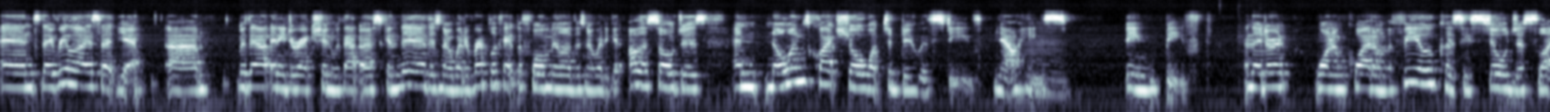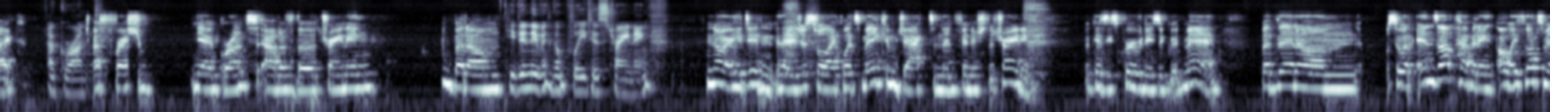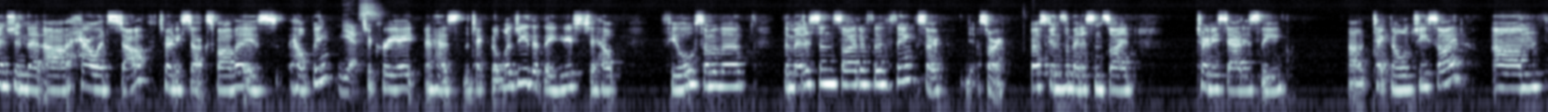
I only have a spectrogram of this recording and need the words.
and they realize that, yeah, um, without any direction, without Erskine there, there's no way to replicate the formula, there's no way to get other soldiers, and no one's quite sure what to do with Steve now he's mm. been beefed. And they don't want him quite on the field because he's still just like a grunt. A fresh, yeah, grunt out of the training. But um, he didn't even complete his training. No, he didn't. They just were like, let's make him jacked and then finish the training because he's proven he's a good man. But then um, so it ends up happening. Oh, we forgot to mention that uh, Howard Stark, Tony Stark's father, is helping yes. to create and has the technology that they use to help fuel some of the the medicine side of the thing. So yeah, sorry, Erskine's the medicine side. Tony's dad is the uh, technology side. Um,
